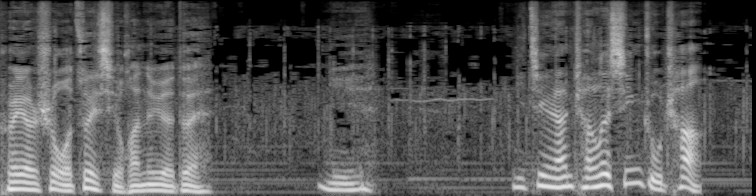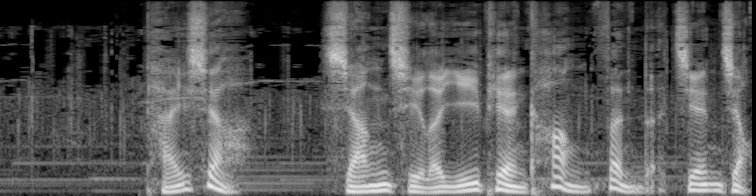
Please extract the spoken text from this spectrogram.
Prayer 是我最喜欢的乐队，你，你竟然成了新主唱。台下响起了一片亢奋的尖叫。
